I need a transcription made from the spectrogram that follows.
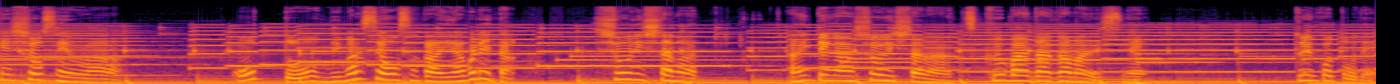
決勝戦はおっと出ますよ大阪敗れた。勝利したのは相手が勝利したのは筑波田釜ですね。ということで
